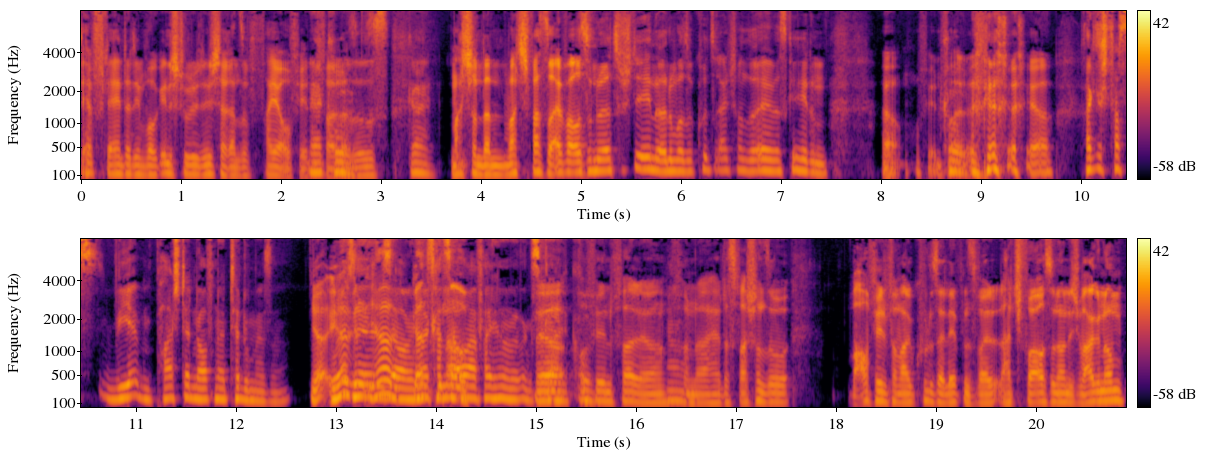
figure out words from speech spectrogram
der Flair hinter dem Walk-In-Studio, den ich daran so feier auf jeden Ja, Fall. cool. Also es Geil. macht schon dann, macht Spaß, so einfach auch so nur da zu stehen oder nur mal so kurz reinschauen, so, ey, was geht und ja, auf jeden Cool. Fall. ja. Praktisch fast wie ein paar Stände auf einer Tattoo-Messe. Ja, ja, ja, ist auch- ganz da kannst du auch genau. einfach hin und ist Ja, geil, cool. auf jeden Fall, ja. Ja. Von daher, das war schon so, war auf jeden Fall mal ein cooles Erlebnis, weil hatte ich vorher auch so noch nicht wahrgenommen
